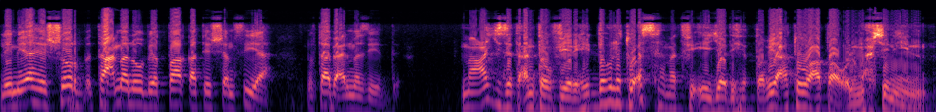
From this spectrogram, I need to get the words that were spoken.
لمياه الشرب تعمل بالطاقة الشمسية. نتابع المزيد. ما عجزت عن توفيره الدولة أسهمت في إيجاده الطبيعة وعطاء المحسنين.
